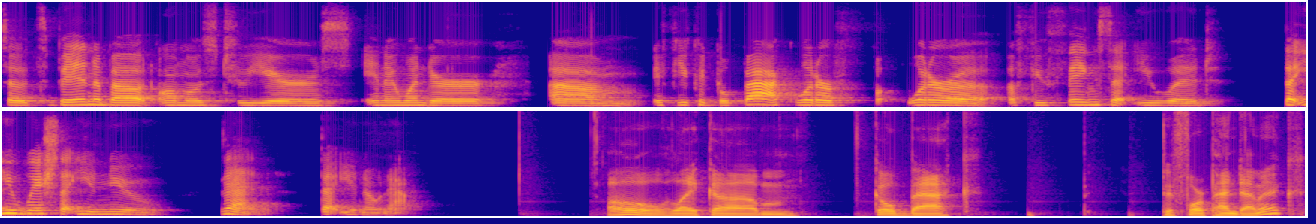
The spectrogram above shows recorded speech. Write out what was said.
So it's been about almost two years, and I wonder um, if you could go back. What are what are a, a few things that you would that you wish that you knew then that you know now? Oh, like um, go back before pandemic.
